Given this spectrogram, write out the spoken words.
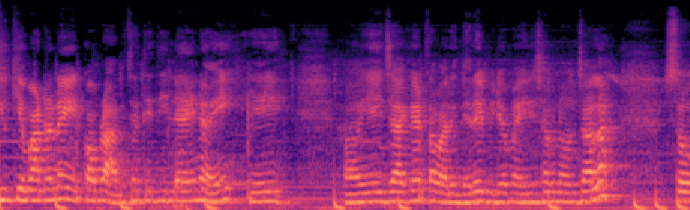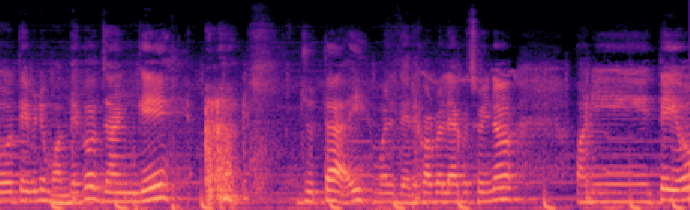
युकेबाट नै कपडाहरू चाहिँ त्यति ल्याइनँ है। यही यही ज्याकेट तपाईँहरूले धेरै भिडियोमा हेरिसक्नुहुन्छ होला। सो त्यही पनि भनिदिएको जाङ्गे जुत्ता है मैले धेरै कपडा ल्याएको छुइनँ। अनि त्यही हो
